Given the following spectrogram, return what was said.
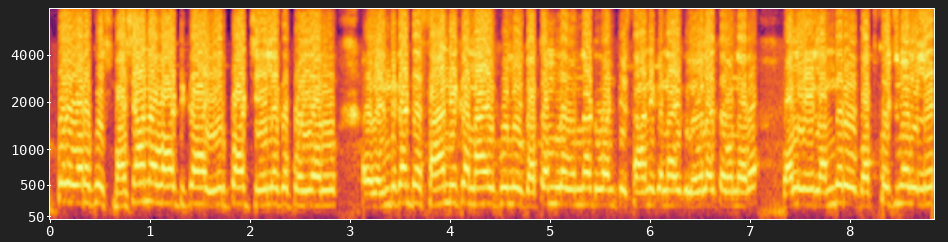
ఇప్పటి వరకు శ్మశాన వాటిక ఏర్పాటు చేయలేకపోయారు. ఎందుకంటే స్థానిక నాయకులు గతంలో ఉన్నటువంటి స్థానిక నాయకులు ఎవరైతే ఉన్నారో వాళ్ళు వీళ్ళందరూ బతుకొచ్చిన వాళ్ళు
